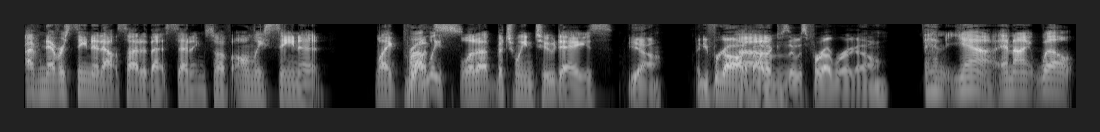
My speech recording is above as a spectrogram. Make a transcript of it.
I've never seen it outside of that setting, so I've only seen it like probably Once? split up between two days. Yeah. And you forgot about it because Um, it was forever ago. And yeah, and I well,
